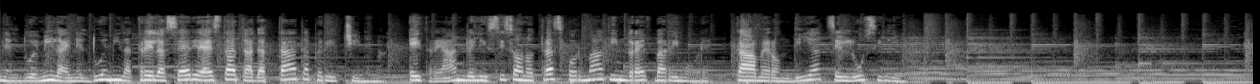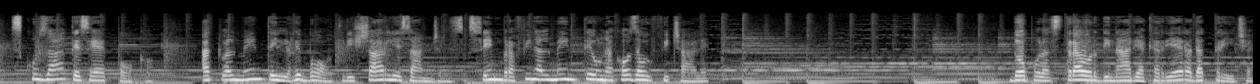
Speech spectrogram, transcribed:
nel 2000 e nel 2003 la serie è stata adattata per il cinema, e i tre angeli si sono trasformati in Drew Barrymore, Cameron Diaz e Lucy Liu. Scusate se è poco. Attualmente il reboot di Charlie's Angels sembra finalmente una cosa ufficiale. Dopo la straordinaria carriera d'attrice,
